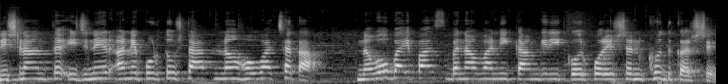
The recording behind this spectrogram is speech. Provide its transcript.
નિષ્ણાંત ઇજનેર અને પૂરતું સ્ટાફ ન હોવા છતાં નવો બાયપાસ બનાવવાની કામગીરી કોર્પોરેશન ખુદ કરશે.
